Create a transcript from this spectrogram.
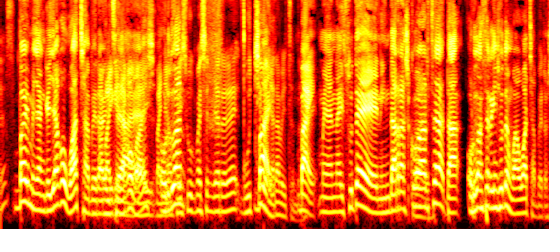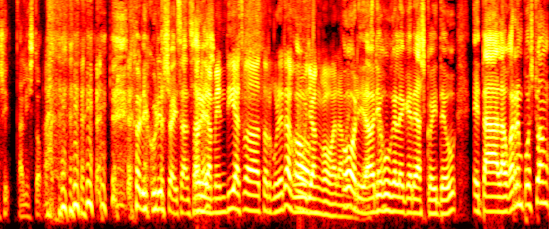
ez? Bai, baina gehiago WhatsApp Bai, erabiltzea, gehiago bai, baina Facebook Messenger ere gutxi bai, baina erabiltzen da. bai, baina nahi zuten indarrasko Bai. hartzea, eta orduan zer egin zuten, ba, WhatsApp erosi, eta listo. hori kuriosoa izan zen, Hori da, mendiaz badator gurera, gu Oh, joango gara. Hori da, hori? Googleek ere asko eitegu. Eta laugarren postuan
